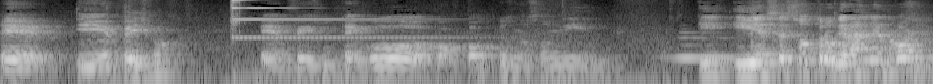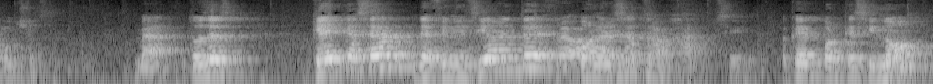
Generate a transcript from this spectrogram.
Eh, ¿Y en Facebook? En Facebook tengo po- pocos, no son ni y, y ese es otro gran error. muchos. ¿verdad? Entonces, ¿qué hay que hacer? Definitivamente Trabajar. ponerse a trabajar. Sí. ¿ok? Porque si no,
